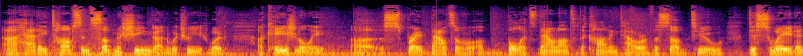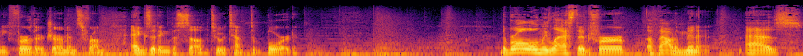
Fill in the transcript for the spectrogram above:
uh, had a Thompson submachine gun, which we would occasionally uh, spray bouts of uh, bullets down onto the conning tower of the sub to dissuade any further Germans from exiting the sub to attempt to board. The brawl only lasted for about a minute, as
